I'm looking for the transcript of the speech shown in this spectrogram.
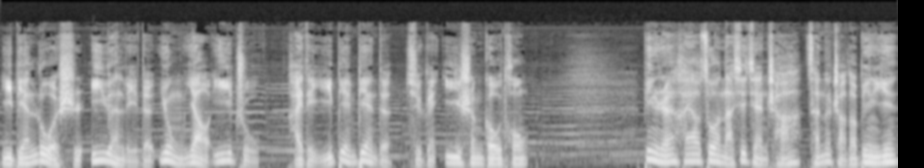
一边落实医院里的用药医嘱，还得一遍遍的去跟医生沟通。病人还要做哪些检查才能找到病因？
